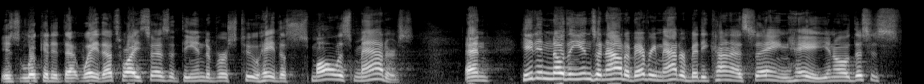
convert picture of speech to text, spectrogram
is look at it that way that's why he says at the end of verse 2 hey the smallest matters and he didn't know the ins and out of every matter but he kind of saying hey you know this is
